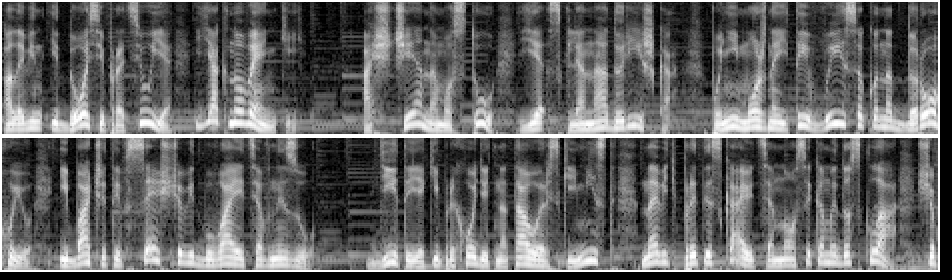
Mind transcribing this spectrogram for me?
але він і досі працює як новенький. А ще на мосту є скляна доріжка. По ній можна йти високо над дорогою і бачити все, що відбувається внизу. Діти, які приходять на Тауерський міст, навіть притискаються носиками до скла, щоб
